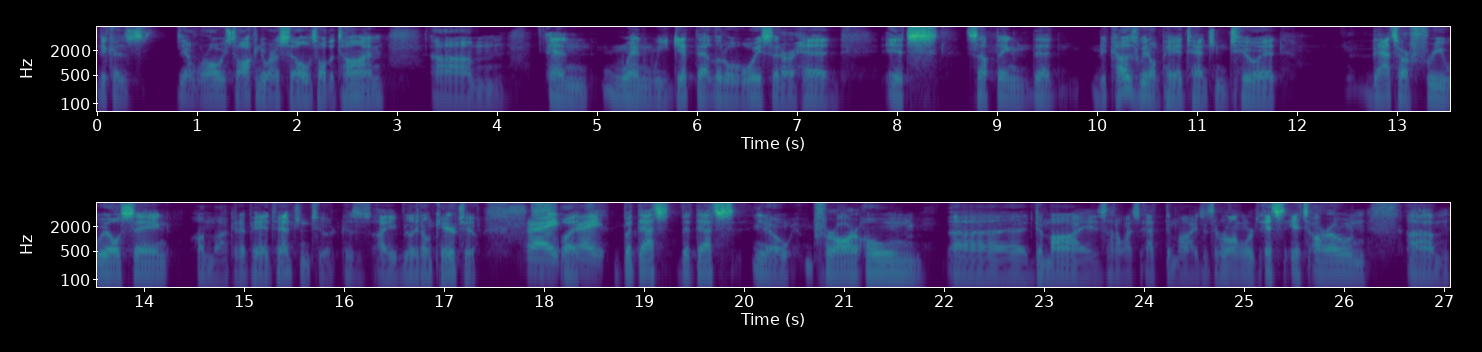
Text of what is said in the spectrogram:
because you know we're always talking to ourselves all the time. Um, and when we get that little voice in our head, it's something that because we don't pay attention to it, that's our free will saying, I'm not going to pay attention to it because I really don't care to. Right. But, right. But that's that. That's you know for our own uh, demise. I don't want to say demise is the wrong word. It's it's our own um,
